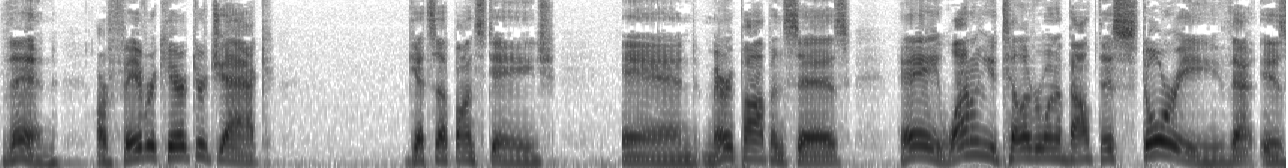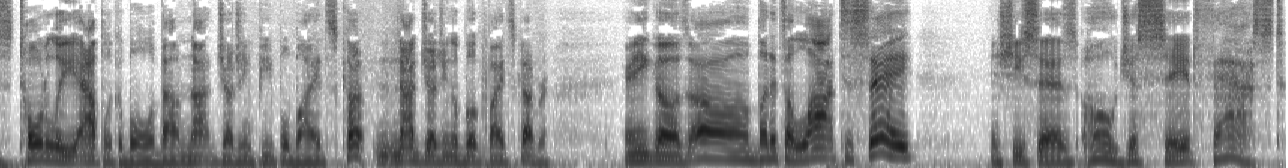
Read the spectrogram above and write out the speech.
Then our favorite character, Jack, gets up on stage, and Mary Poppins says, Hey, why don't you tell everyone about this story that is totally applicable about not judging people by its co- not judging a book by its cover? And he goes, Oh, but it's a lot to say. And she says, Oh, just say it fast.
